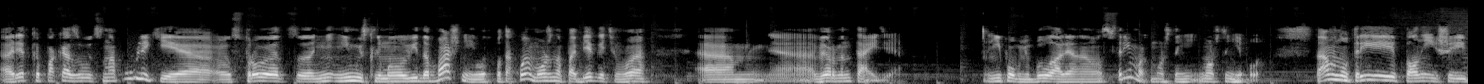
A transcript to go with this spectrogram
Редко показываются на публике, строят немыслимого вида башни. И вот по такой можно побегать в э, Верментайде. Не помню, была ли она в стримах, может и, может и не было. Там внутри полнейший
